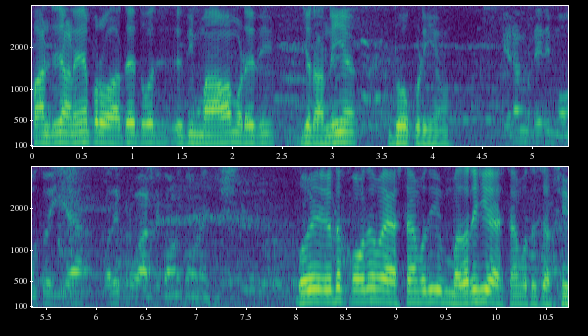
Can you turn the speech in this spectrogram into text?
ਪੰਜ ਜਾਣੇ ਆ ਪਰਿਵਾਰ ਦੇ ਦੋ ਇਹਦੀ ਮਾਂ ਆ ਮੁੰਡੇ ਦੀ ਜਨਾਨੀ ਆ ਦੋ ਕੁੜੀਆਂ ਜਿਹੜਾ ਮੁੰਡੇ ਦੀ ਮੌਤ ਹੋਈ ਆ ਉਹਦੇ ਪਰਿਵਾਰ 'ਚ ਕੌਣ ਕੌਣ ਹੈ ਜੀ? ਉਹ ਇਹਦਾ ਕੋਦੇ ਇਸ ਟਾਈਮ ਉਹਦੀ ਮਦਰ ਹੀ ਇਸ ਟਾਈਮ ਉੱਥੇ ਚਕਸ਼ੀ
